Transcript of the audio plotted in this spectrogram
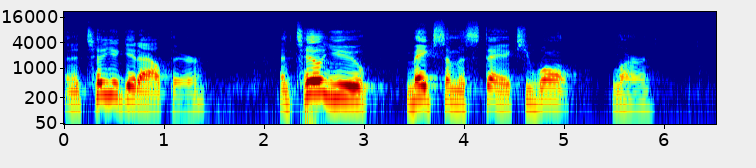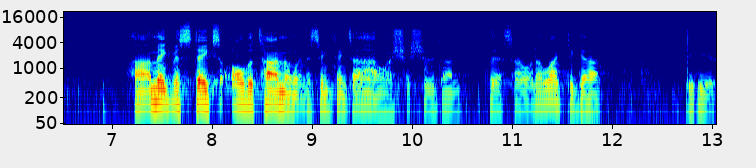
and until you get out there, until you make some mistakes, you won't learn. I make mistakes all the time in witnessing things. Oh, I wish I should have done this. I would have liked to got to hear.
